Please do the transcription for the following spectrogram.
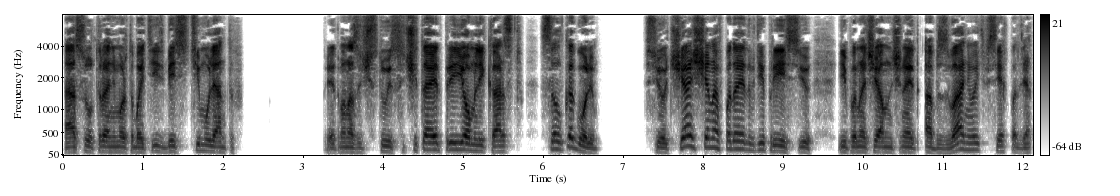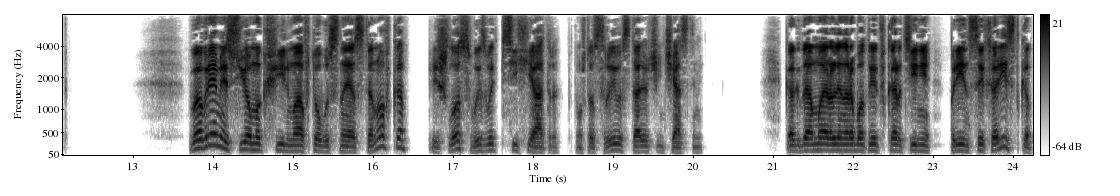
а с утра не может обойтись без стимулянтов. При этом она зачастую сочетает прием лекарств с алкоголем. Все чаще она впадает в депрессию и по ночам начинает обзванивать всех подряд. Во время съемок фильма «Автобусная остановка» пришлось вызвать психиатра, потому что срывы стали очень частыми. Когда Мерлин работает в картине «Принц и хористка»,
